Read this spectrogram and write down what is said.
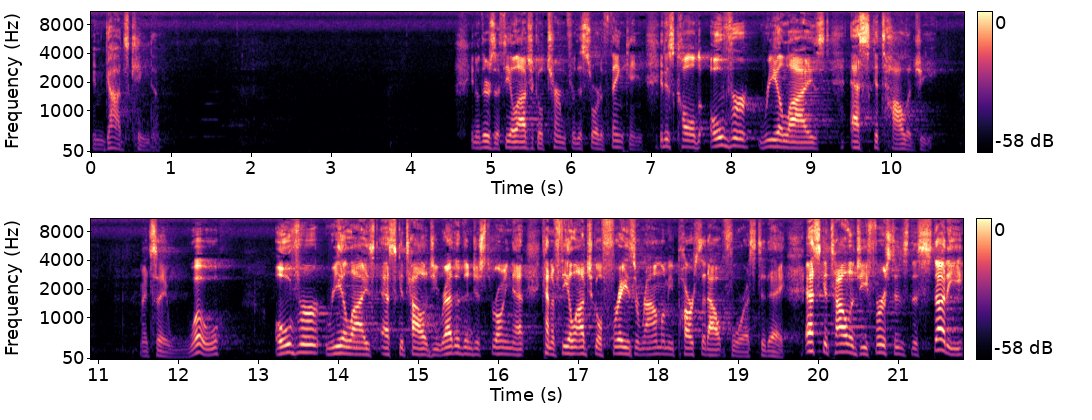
in God's kingdom. You know, there's a theological term for this sort of thinking. It is called over realized eschatology. You might say, whoa, over realized eschatology. Rather than just throwing that kind of theological phrase around, let me parse it out for us today. Eschatology, first, is the study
